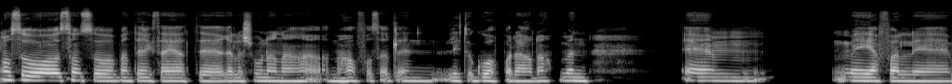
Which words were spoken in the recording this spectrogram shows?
og så, sånn som så Bernt Erik sier, at eh, relasjonene At vi har fortsatt en, litt å gå på der, da. Men um, vi er iallfall eh,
